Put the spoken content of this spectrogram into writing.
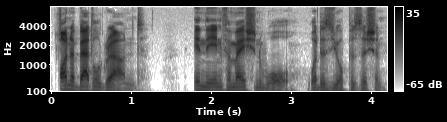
On a battleground in the information war, what is your position?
